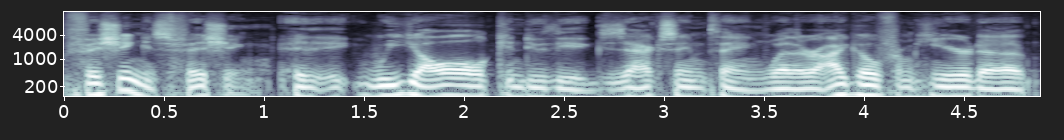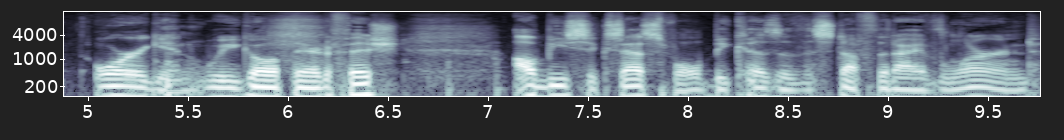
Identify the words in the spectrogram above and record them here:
fishing is fishing. It, it- we all can do the exact same thing. Whether I go from here to Oregon, we go up there to fish. I'll be successful because of the stuff that I've learned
